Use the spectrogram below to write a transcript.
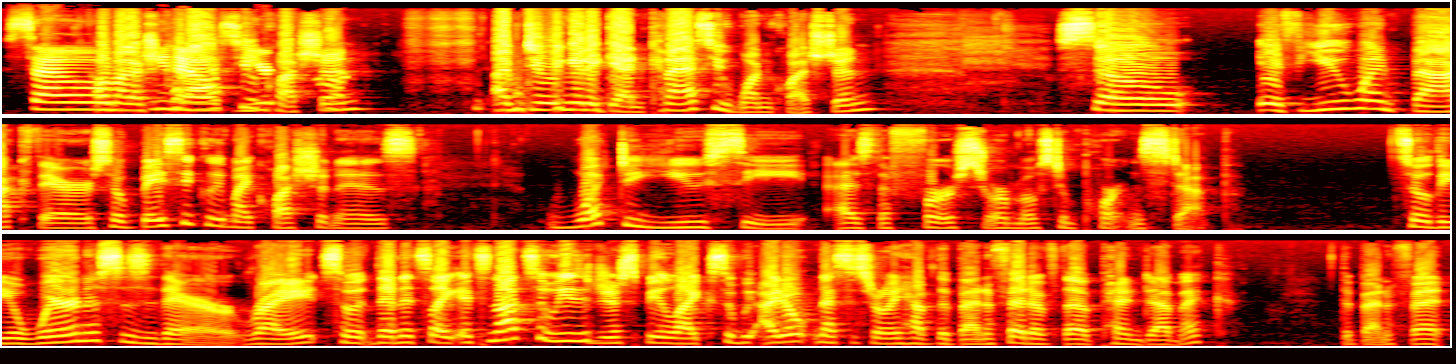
So, oh my gosh, can know, I ask you a question? I'm doing it again. Can I ask you one question? So, if you went back there, so basically, my question is what do you see as the first or most important step? So the awareness is there right? So then it's like it's not so easy to just be like so we, i don't necessarily have the benefit of the pandemic. The benefit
